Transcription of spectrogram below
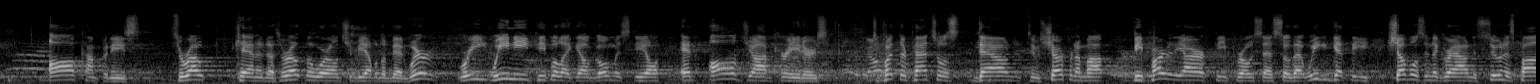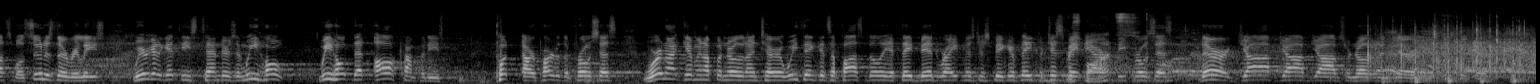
all companies throughout Canada, throughout the world, should be able to bid. We're, we, we need people like Algoma Steel and all job creators to put their pencils down, to sharpen them up, be part of the RFP process so that we can get the shovels in the ground as soon as possible. As soon as they're released, we're going to get these tenders, and we hope, we hope that all companies put are part of the process. We're not giving up on Northern Ontario. We think it's a possibility if they bid right, Mr. Speaker, if they participate Response. in the RFP process, there are job, job, jobs for Northern Ontario, Mr. Speaker.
